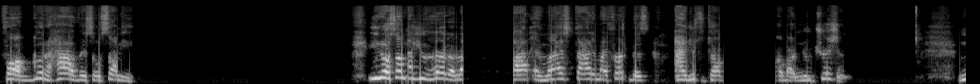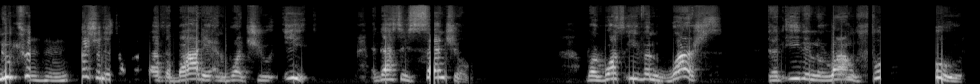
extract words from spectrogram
for a good harvest or something. You know, sometimes you heard a lot, and when I started my first business, I used to talk about nutrition. Nutrition mm-hmm. is about the body and what you eat, and that's essential. But what's even worse than eating the wrong food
